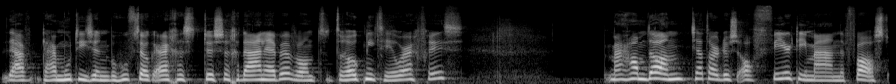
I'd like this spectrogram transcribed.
daar, daar moet hij zijn behoefte ook ergens tussen gedaan hebben, want het rookt niet heel erg fris. Maar Hamdan zat daar dus al 14 maanden vast.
